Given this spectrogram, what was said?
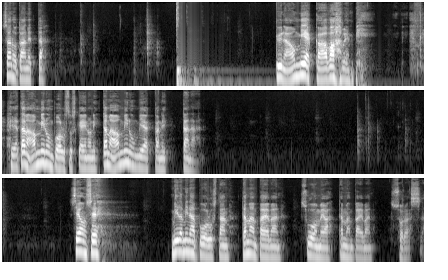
Sanotaan, että kynä on miekkaa vahvempi. Ja tämä on minun puolustuskeinoni, tämä on minun miekkani tänään. Se on se, millä minä puolustan tämän päivän Suomea tämän päivän sodassa.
